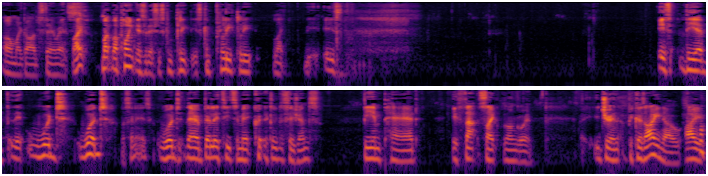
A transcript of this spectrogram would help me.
Oh my God, stay away. Right? My, my point is with this is completely, it's completely like is is the, uh, the would would what's it is would their ability to make critical decisions be impaired if that cycle was ongoing during because I know I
